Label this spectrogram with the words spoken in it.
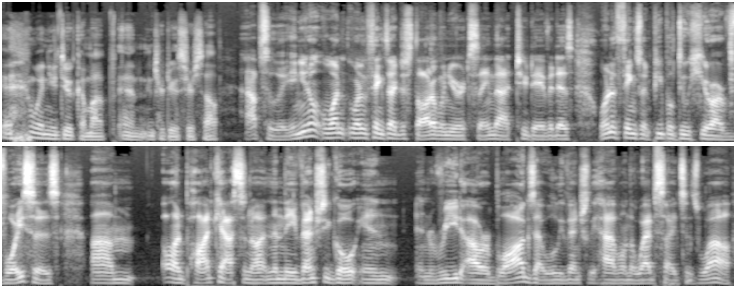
when you do come up and introduce yourself. Absolutely. And you know, one, one of the things I just thought of when you were saying that too, David, is one of the things when people do hear our voices, um, on podcasts and, on, and then they eventually go in and read our blogs that we'll eventually have on the websites as well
